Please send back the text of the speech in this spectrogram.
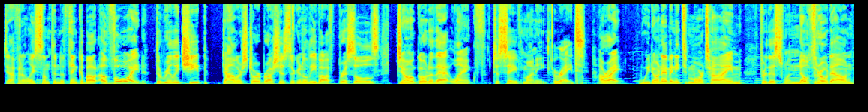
Definitely something to think about. Avoid the really cheap dollar store brushes. They're going to leave off bristles. Don't go to that length to save money. Right. All right, we don't have any t- more time for this one. No throwdown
